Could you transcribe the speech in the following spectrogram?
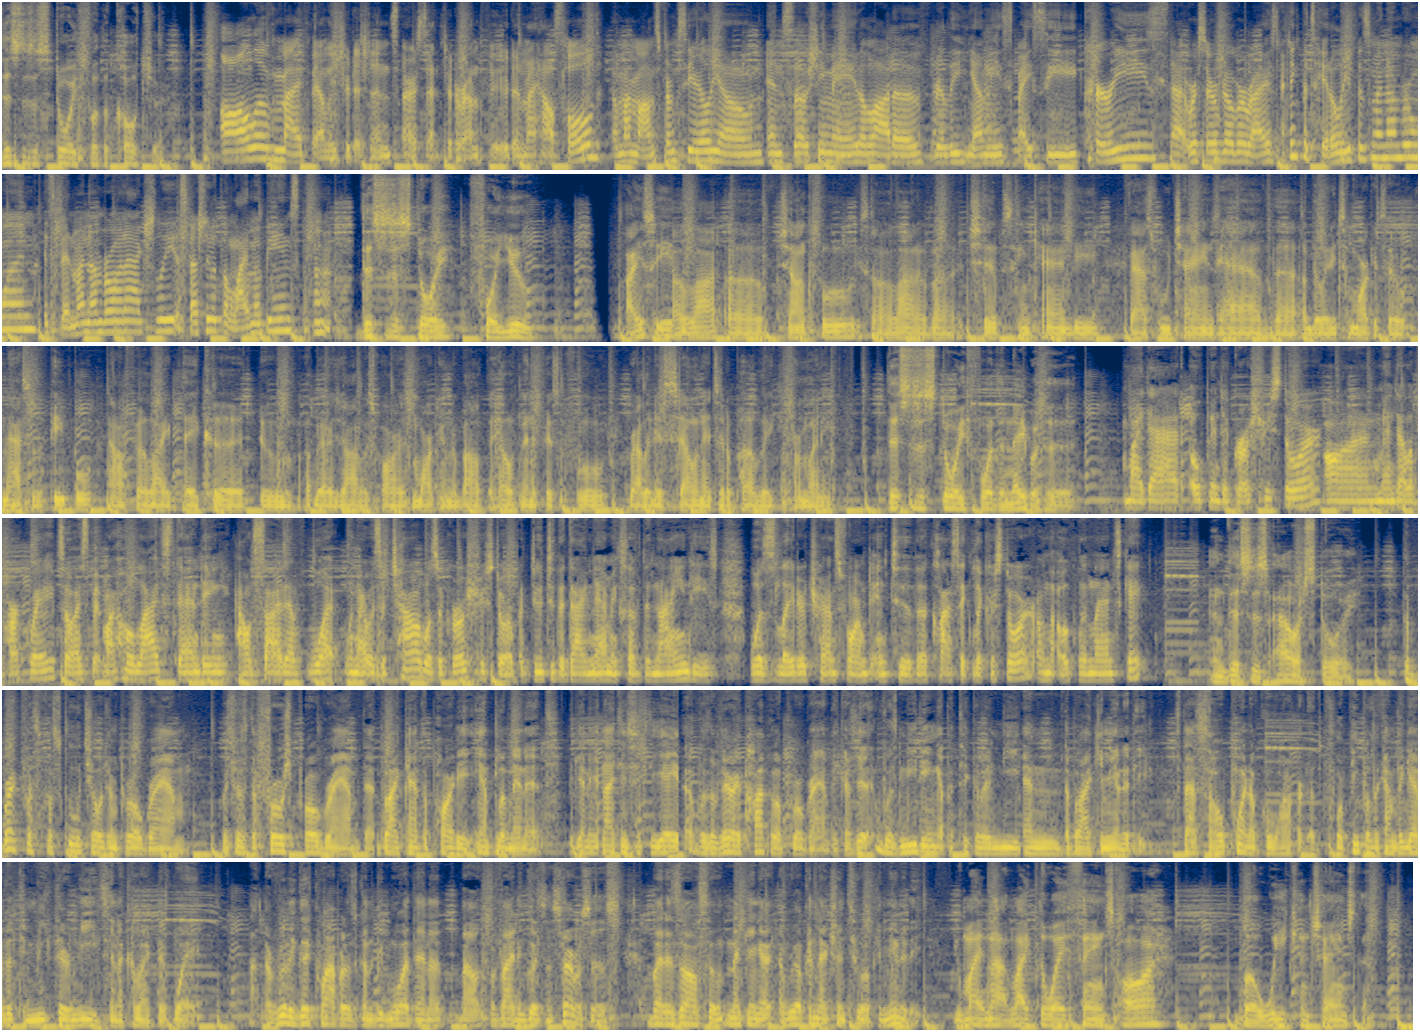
This is a story for the culture. All of my family traditions are centered around food in my household. My mom's from Sierra Leone, and so she made a lot of really yummy, spicy curries that were served over rice. I think potato leaf is my number one. It's been my number one, actually, especially with the lima beans. Mm. This is a story for you. I used to eat a lot of junk food, so a lot of uh, chips and candy. Fast food chains, they have the ability to market to masses of people, and I feel like they could do a better job as far as marketing about the health benefits of food, rather than selling it to the public for money. This is a story for the neighborhood. My dad opened a grocery store on Mandela Parkway, so I spent my whole life standing outside of what, when I was a child, was a grocery store, but due to the dynamics of the 90s, was later transformed into the classic liquor store on the Oakland landscape. And this is our story. The Breakfast for School Children program which was the first program that the Black Panther Party implemented beginning in 1968. It uh, was a very popular program because it was meeting a particular need in the black community. So that's the whole point of cooperative, for people to come together to meet their needs in a collective way. A really good cooperative is going to be more than about providing goods and services, but it's also making a, a real connection to a community. You might not like the way things are, but we can change them.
